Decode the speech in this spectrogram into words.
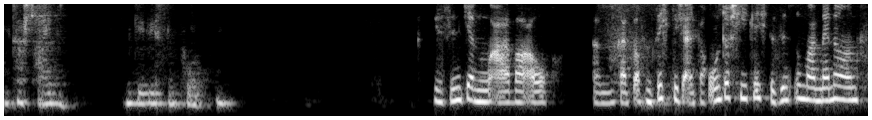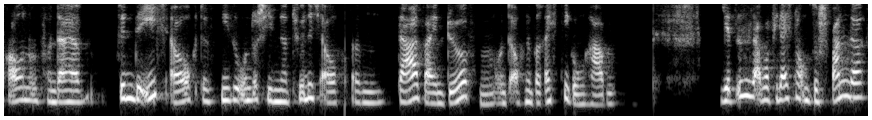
unterscheiden in gewissen Punkten. Wir sind ja nun aber auch ähm, ganz offensichtlich einfach unterschiedlich. Wir sind nun mal Männer und Frauen und von daher finde ich auch, dass diese Unterschiede natürlich auch ähm, da sein dürfen und auch eine Berechtigung haben. Jetzt ist es aber vielleicht noch umso spannender,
